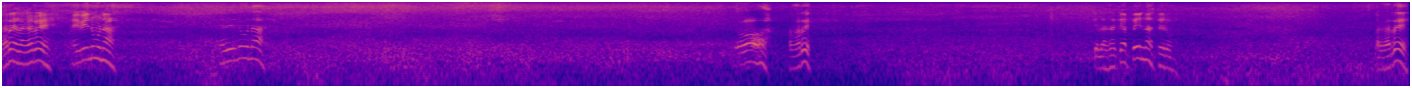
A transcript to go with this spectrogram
Agarré, la agarré. Ahí viene una. Ahí viene una. Oh, agarré. Que la saqué apenas, pero la agarré.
